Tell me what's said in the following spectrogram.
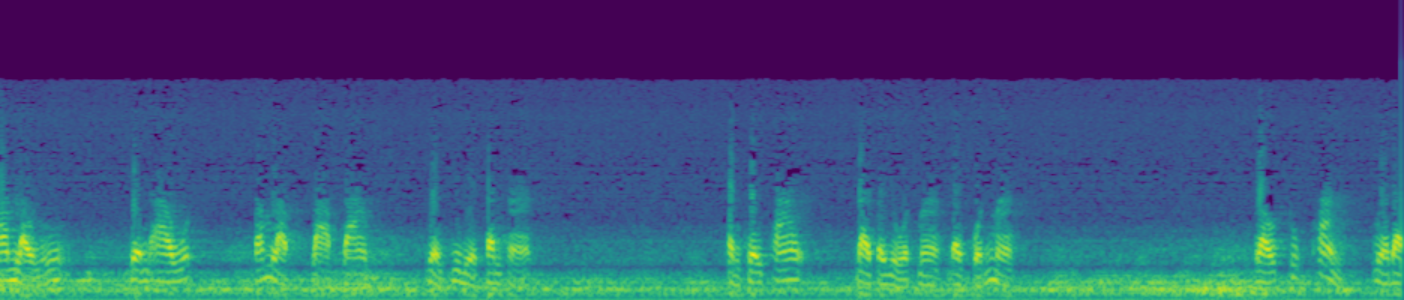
ทำเหล่านี้เป็นอาวุธสำหรับปราบตามเรื่องกิเลสปัญหาท่านเคยใช้ได้ประโยชน์มาได้ผลมา เราทุกท่านเมื่อได้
